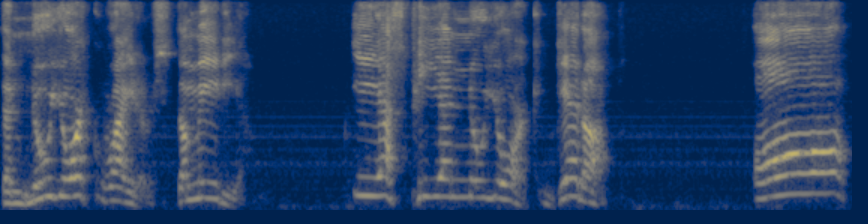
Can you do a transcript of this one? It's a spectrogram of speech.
The New York writers, the media, ESPN New York, get up. All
